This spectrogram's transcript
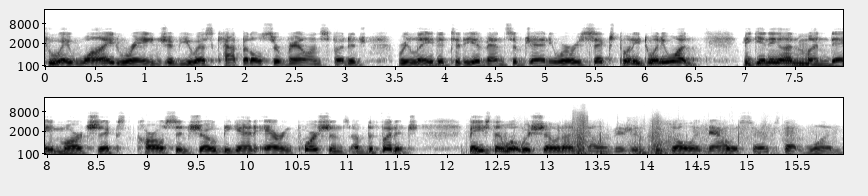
to a wide range of U.S. Capitol surveillance footage related to the events of January 6, 2021. Beginning on Monday, March 6th, Carlson show began airing portions of the footage. Based on what was shown on television, Pezzola now asserts that one,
